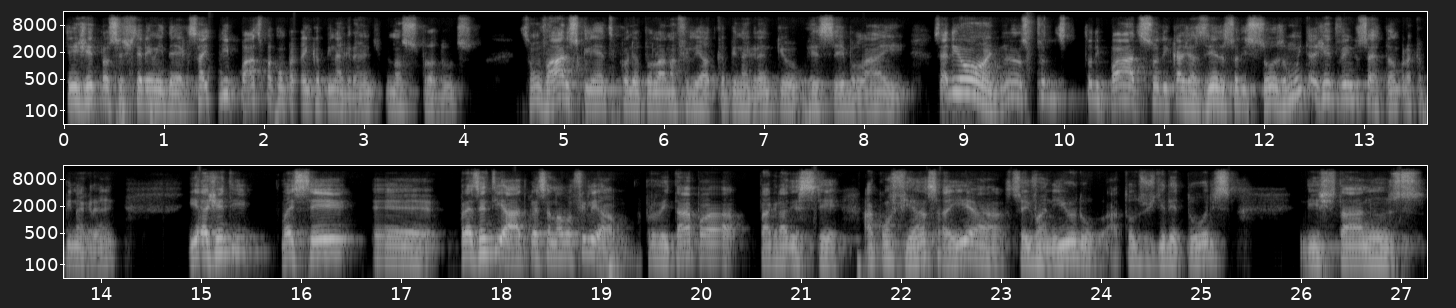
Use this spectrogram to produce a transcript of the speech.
Tem gente, para vocês terem uma ideia, que sai de Patos para comprar em Campina Grande nossos produtos. São vários clientes, quando eu estou lá na filial de Campina Grande, que eu recebo lá e... Você é de onde? Não, eu sou de, sou de Patos, sou de Cajazeira, sou de Souza. Muita gente vem do sertão para Campina Grande. e a gente vai ser é, presenteado com essa nova filial. Aproveitar para agradecer a confiança aí a seu Ivanildo, a todos os diretores, de estar nos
